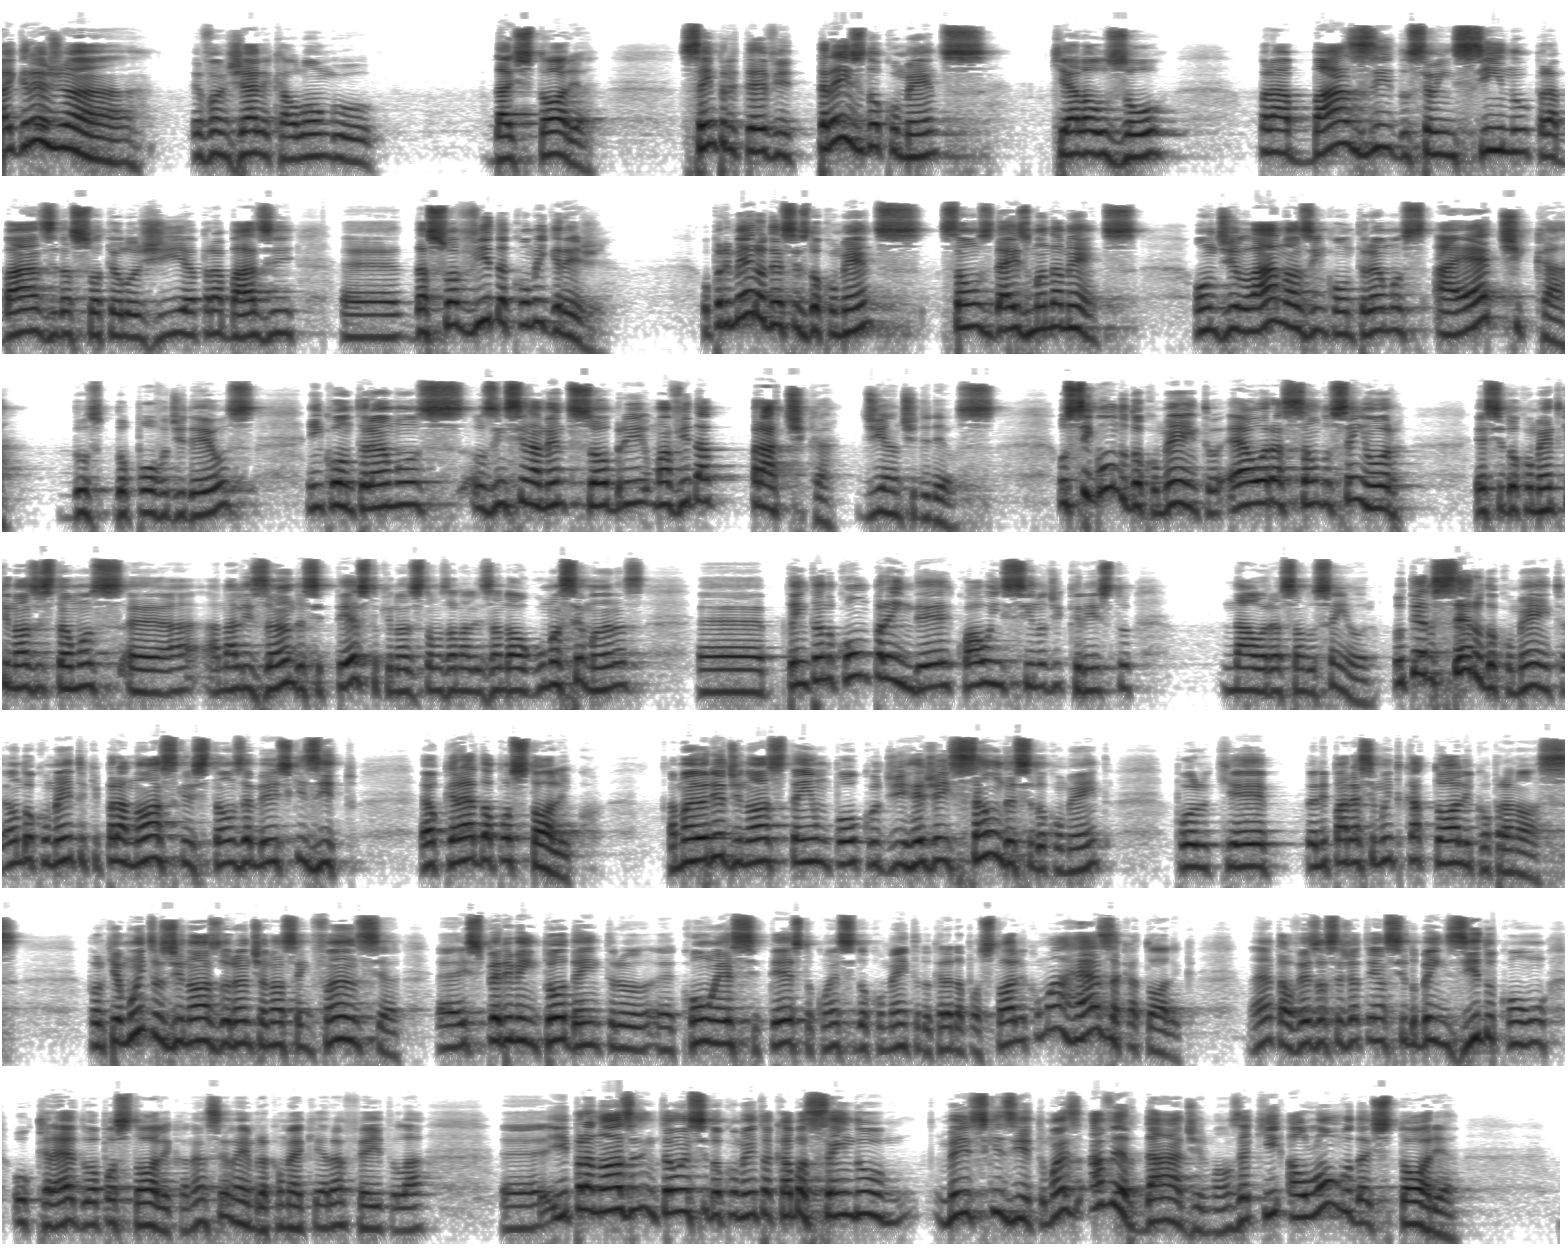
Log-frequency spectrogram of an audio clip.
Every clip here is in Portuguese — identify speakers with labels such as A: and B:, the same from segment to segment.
A: A igreja evangélica, ao longo da história, sempre teve três documentos que ela usou para a base do seu ensino, para a base da sua teologia, para a base é, da sua vida como igreja. O primeiro desses documentos são os Dez Mandamentos, onde lá nós encontramos a ética do, do povo de Deus, encontramos os ensinamentos sobre uma vida prática diante de Deus. O segundo documento é a oração do Senhor, esse documento que nós estamos é, analisando, esse texto que nós estamos analisando há algumas semanas, é, tentando compreender qual o ensino de Cristo na oração do Senhor. O terceiro documento é um documento que para nós cristãos é meio esquisito. É o Credo Apostólico. A maioria de nós tem um pouco de rejeição desse documento, porque ele parece muito católico para nós. Porque muitos de nós, durante a nossa infância, é, experimentou dentro, é, com esse texto, com esse documento do Credo Apostólico, uma reza católica. Né? Talvez você já tenha sido benzido com o Credo Apostólico. Né? Você lembra como é que era feito lá? É, e para nós, então, esse documento acaba sendo meio esquisito. Mas a verdade, irmãos, é que ao longo da história,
